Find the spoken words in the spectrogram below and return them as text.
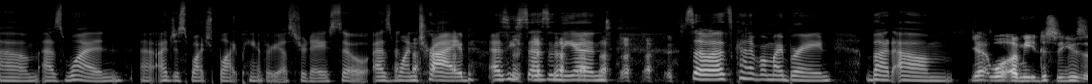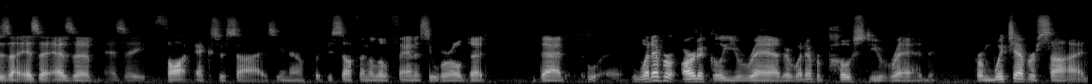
um, as one. Uh, I just watched Black Panther yesterday, so as one tribe, as he says in the end. So that's kind of on my brain. But um, Yeah, well, I mean, just to use as a as a as a as a thought exercise, you know, put yourself in a little fantasy world that that whatever article you read or whatever post you read from whichever side,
